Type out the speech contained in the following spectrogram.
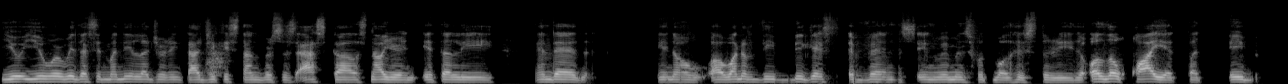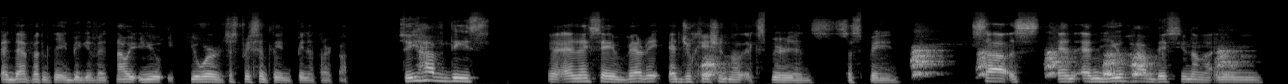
You you were with us in Manila during Tajikistan versus Azkals. Now you're in Italy, and then, you know, uh, one of the biggest events in women's football history. Although quiet, but a, a definitely a big event. Now you you were just recently in Pinatar Cup, so you have these and I say very educational experience sa Spain. Sa and and you have this yun nga yung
